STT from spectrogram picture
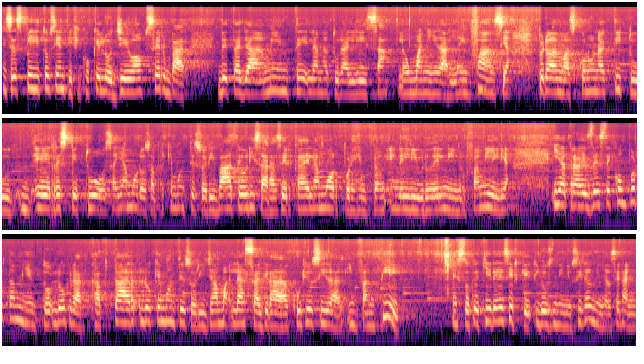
ese espíritu científico que lo lleva a observar detalladamente la naturaleza, la humanidad, la infancia, pero además con una actitud eh, respetuosa y amorosa, porque Montessori va a teorizar acerca del amor, por ejemplo, en el libro del niño familia, y a través de este comportamiento lograr captar lo que Montessori llama la sagrada curiosidad infantil. ¿Esto qué quiere decir? Que los niños y las niñas serán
